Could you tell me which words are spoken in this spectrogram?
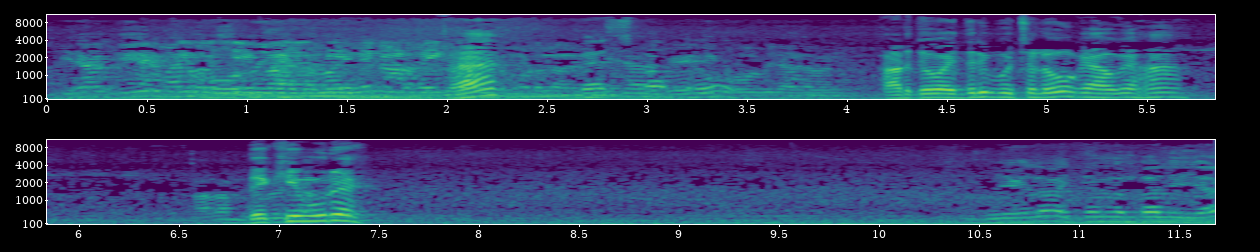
ਇਹਦਾ ਗੇਅਰ ਮੈਂ ਹੋਰ ਹੋਰ ਵੀ ਵੀ ਜਾਂਦੀ ਇਹਦੇ ਨਾਲ ਦਾ ਇੱਕ ਹੈਂ? ਮਾਡਲ ਆ ਬੈਸਟ ਹੋਰ ਪ੍ਰੋ ਵੀ ਜ਼ਿਆਦਾ ਖੜ ਜਾਓ ਇੱਧਰ ਹੀ ਪੁੱਛ ਲਓ ਕਿਆ ਹੋ ਗਿਆ ਹਾਂ। ਦੇਖੀ ਮੂਰੇ ਦੇਖ ਲਾ ਇਦਾਂ ਲੰਬਾ ਲੈ ਜਾ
